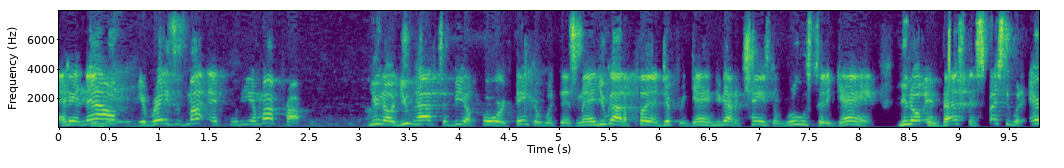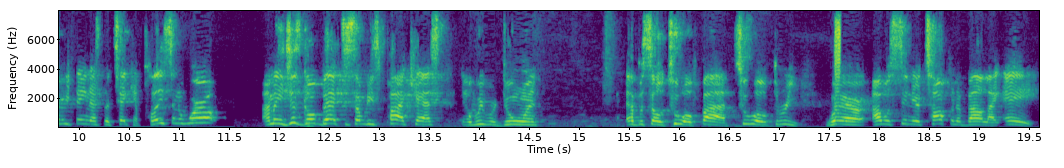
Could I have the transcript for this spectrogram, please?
And then now mm-hmm. it raises my equity in my property. You know, you have to be a forward thinker with this, man. You got to play a different game. You got to change the rules to the game. You know, investing, especially with everything that's been taking place in the world. I mean, just go back to some of these podcasts that we were doing, episode 205, 203, where I was sitting there talking about, like, hey,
